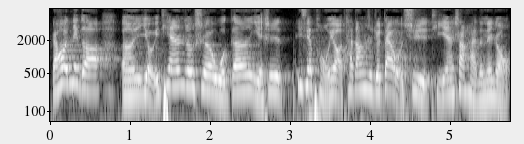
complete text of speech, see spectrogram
然后那个，嗯、有一天就是我跟也是一些朋友，他当时就带我去体验上海的那种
